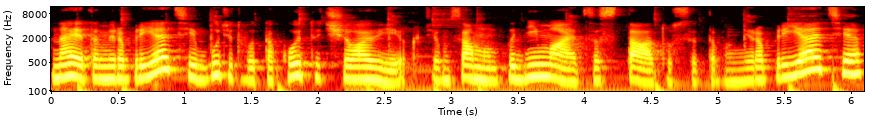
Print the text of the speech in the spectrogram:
на этом мероприятии будет вот такой-то человек. Тем самым поднимается статус этого мероприятия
